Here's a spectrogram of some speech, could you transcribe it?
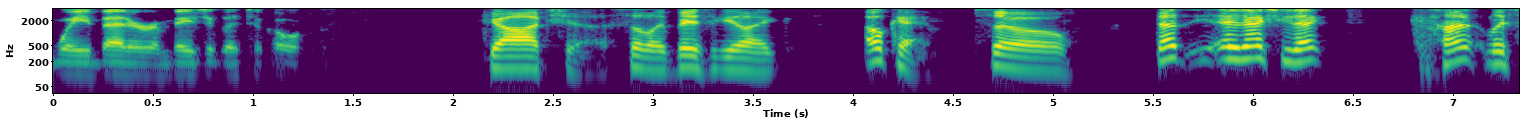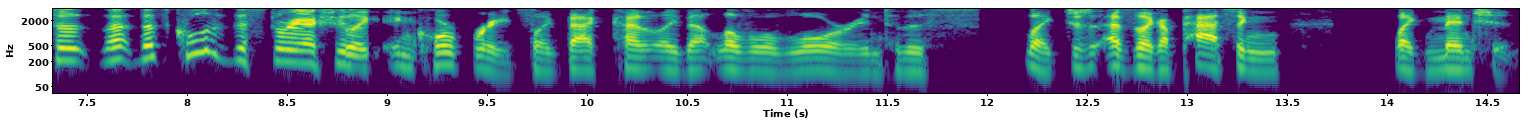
way better and basically took over. Gotcha. So like basically like okay, so that and actually that kind of like so that, that's cool that this story actually like incorporates like that kind of like that level of lore into this like just as like a passing like mention.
